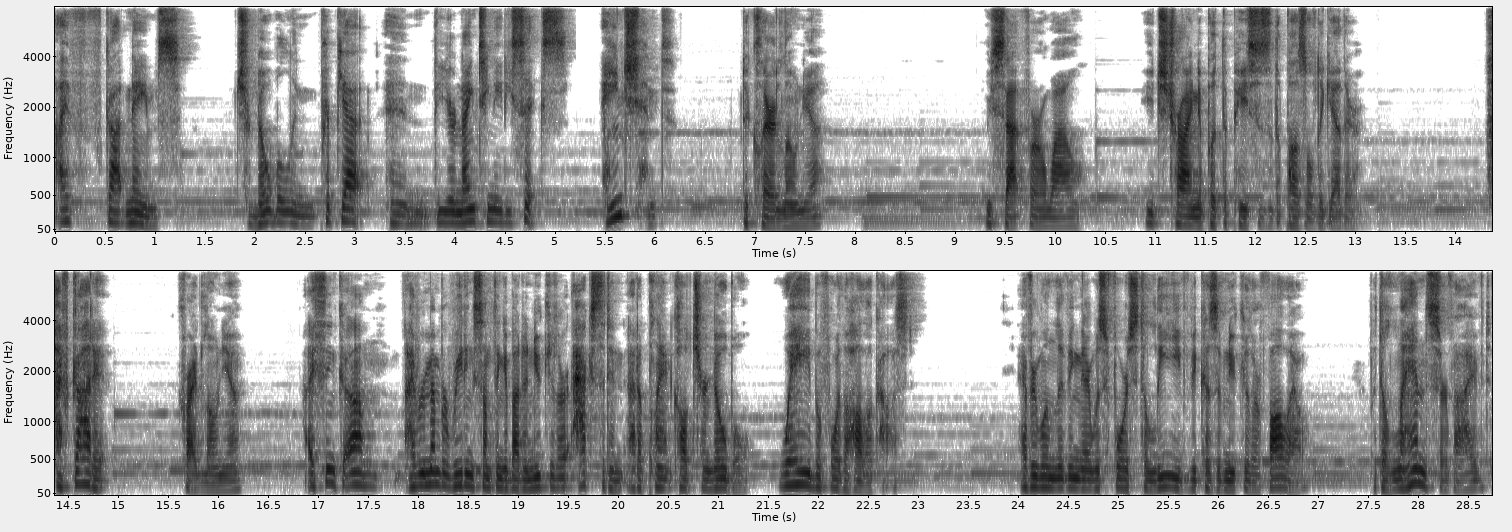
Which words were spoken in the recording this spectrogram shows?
I've got names Chernobyl and Pripyat and the year 1986. Ancient, declared Lonia. We sat for a while, each trying to put the pieces of the puzzle together. I've got it, cried Lonia. I think, um, I remember reading something about a nuclear accident at a plant called Chernobyl, way before the Holocaust. Everyone living there was forced to leave because of nuclear fallout, but the land survived.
